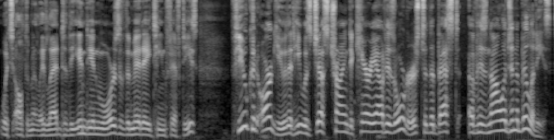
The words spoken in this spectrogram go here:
which ultimately led to the Indian Wars of the mid 1850s, few could argue that he was just trying to carry out his orders to the best of his knowledge and abilities.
